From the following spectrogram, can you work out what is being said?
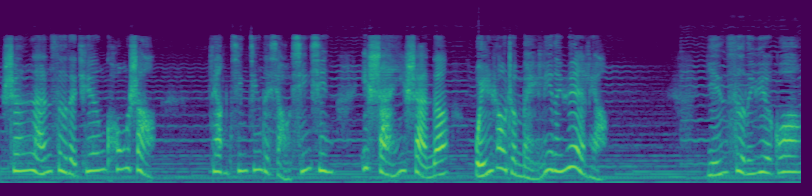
深蓝色的天空上，亮晶晶的小星星。一闪一闪的围绕着美丽的月亮，银色的月光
